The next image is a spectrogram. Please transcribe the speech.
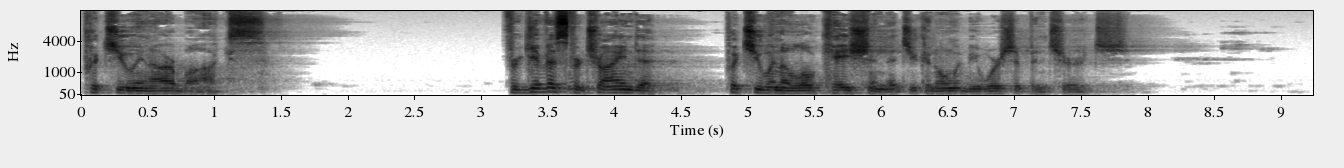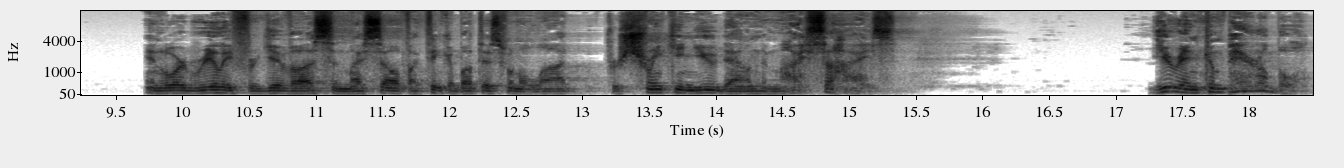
put you in our box. Forgive us for trying to put you in a location that you can only be worshiped in church. And Lord, really forgive us and myself. I think about this one a lot for shrinking you down to my size. You're incomparable.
